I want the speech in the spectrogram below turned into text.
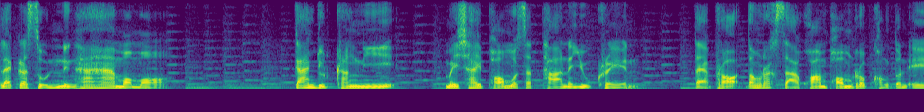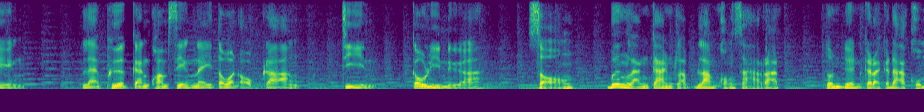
และกระสุน 155 มม การหยุดครั้งนี้ไม่ใช่เพราะหมดศรัทธาในยูเครน แต่เพราะต้องรักษาความพร้อมรบของตนเอง และเพื่อกันความเสี่ยงในตะวันออกกลาง จีน เกาหลีเหนือ 2. เบื้องหลังการกลับลำของสหรัฐ ต้นเดือนกรกฎาคม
